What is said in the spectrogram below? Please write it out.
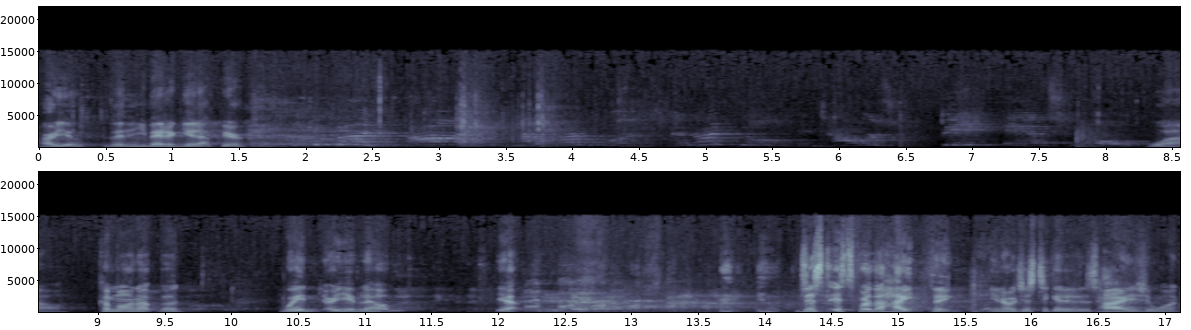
Are you? Then you better get up here. Wow. Come on up, bud. Wade, are you able to help me? Yep. just it's for the height thing, you know, just to get it as high as you want.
